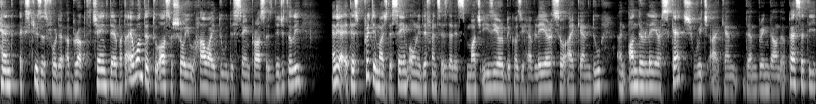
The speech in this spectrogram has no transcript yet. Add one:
and excuses for the abrupt change there, but I wanted to also show you how I do the same process digitally. And yeah, it is pretty much the same, only difference is that it's much easier because you have layers, so I can do an underlayer sketch, which I can then bring down the opacity,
